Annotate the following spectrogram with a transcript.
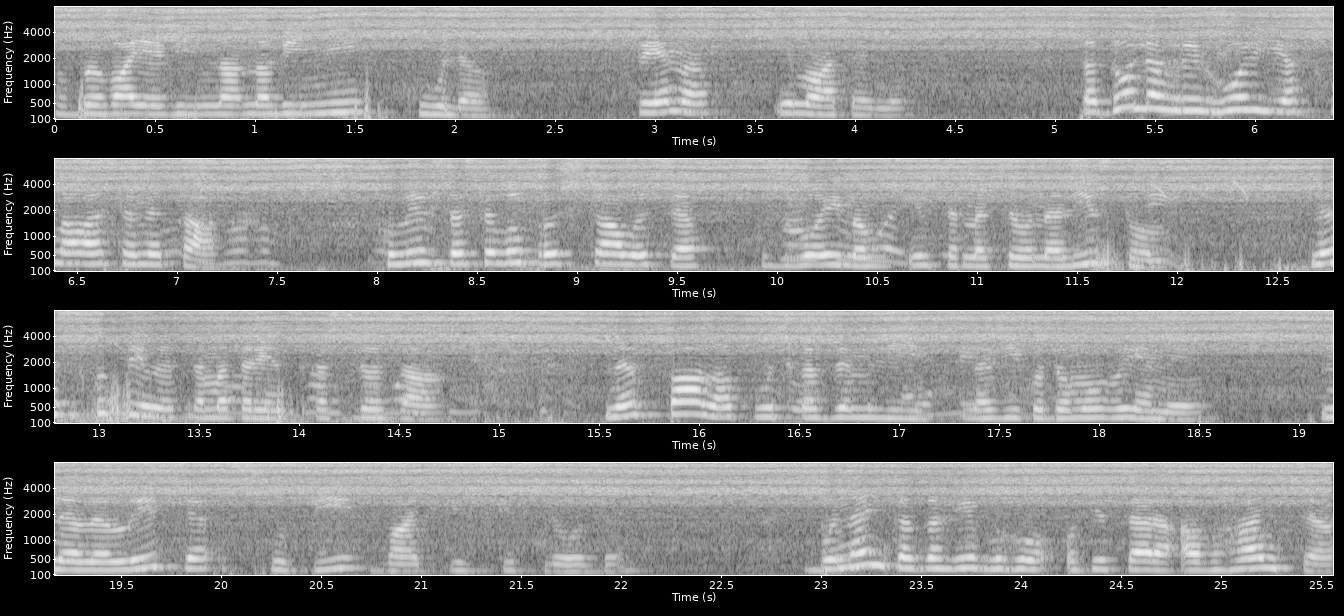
вбиває війна на війні куля, сина і матері. Та доля Григорія склалася не так. Коли все село прощалося з воїном-інтернаціоналістом, не скотилася материнська сльоза, не впала пучка землі на віко домовини, не лилися скупі батьківські сльози. Бо ненька загиблого офіцера афганця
